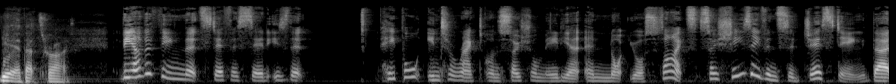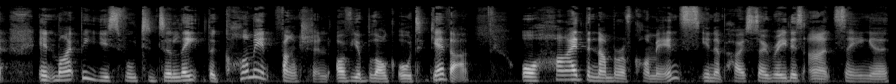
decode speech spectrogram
yeah that's right The other thing that Steph has said is that people interact on social media and not your sites. So she's even suggesting that it might be useful to delete the comment function of your blog altogether or hide the number of comments in a post so readers aren't seeing a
